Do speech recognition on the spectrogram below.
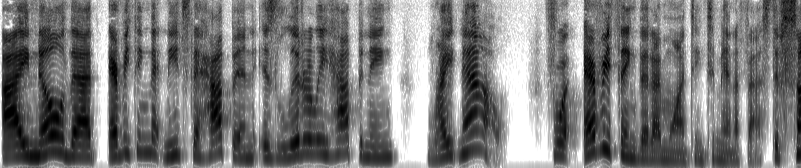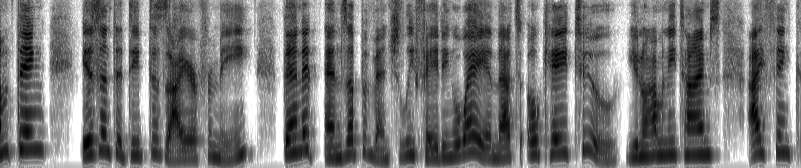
I know that everything that needs to happen is literally happening right now for everything that I'm wanting to manifest. If something isn't a deep desire for me, then it ends up eventually fading away. And that's okay too. You know how many times I think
